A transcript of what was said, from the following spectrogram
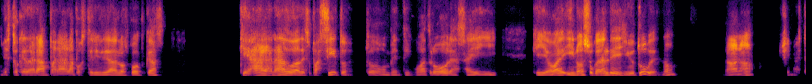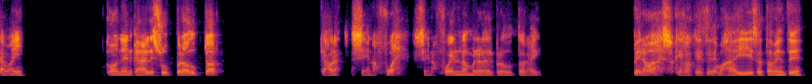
esto quedará para la posteridad de los podcasts, que ha ganado a despacito, todo en 24 horas ahí que llevaba, y no en su canal de YouTube, ¿no? No, no, si no estaba ahí. Con el canal de su productor, que ahora se nos fue, se nos fue el nombre del productor ahí. Pero eso que lo que tenemos ahí exactamente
